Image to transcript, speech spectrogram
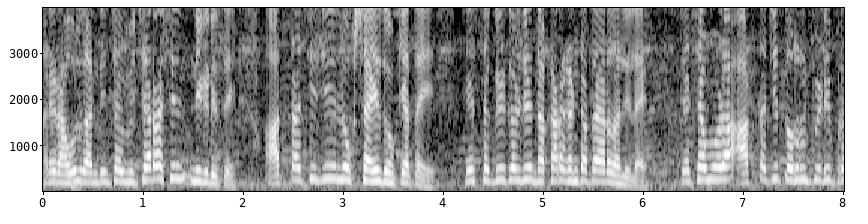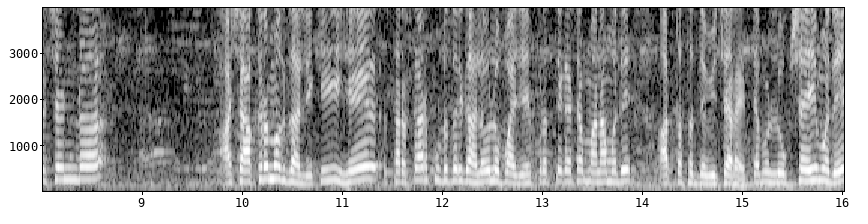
आणि राहुल गांधींच्या विचाराशी निगडीत आहे. आत्ताची जी लोकशाही धोक्यात आहे हे सगळीकडे जे नकार घंटा तयार झालेला आहे त्याच्यामुळं आत्ताची तरुण पिढी प्रचंड अशी आक्रमक झाली की हे सरकार कुठंतरी घालवलं पाहिजे हे प्रत्येकाच्या मनामध्ये आत्ता सध्या विचार आहेत. त्यामुळे लोकशाहीमध्ये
